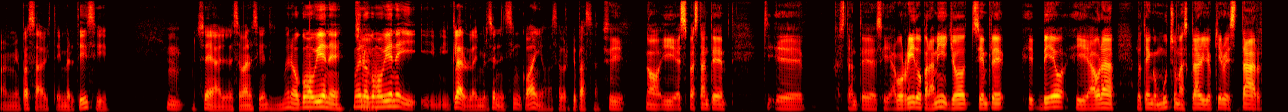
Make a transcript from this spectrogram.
A mí me pasa, ¿viste? Invertís y, mm. no sé, a la semana siguiente, bueno, ¿cómo viene? Bueno, Sí. ¿cómo viene? Y, y- y claro, la inversión en cinco años vas a ver qué pasa. Sí, no, y es bastante, eh, bastante, sí, aburrido para mí. Yo siempre eh, veo y ahora lo tengo mucho más claro. Yo quiero estar,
